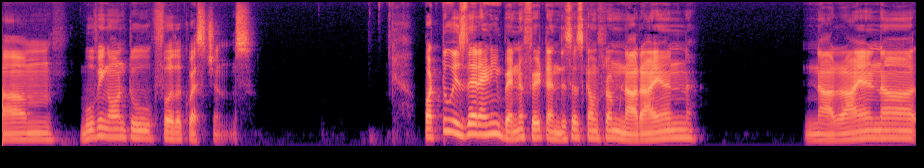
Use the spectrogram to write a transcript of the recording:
Um, moving on to further questions. Pattu, is there any benefit? And this has come from Narayan Narayana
